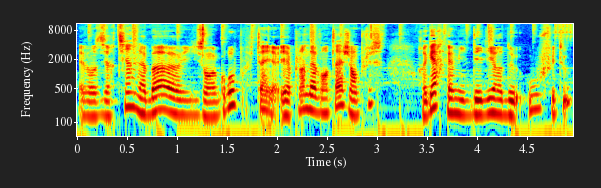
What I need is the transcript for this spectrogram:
elles vont se dire, tiens, là-bas, euh, ils ont un groupe, putain, il y, a plein d'avantages, et en plus, regarde comme ils délirent de ouf et tout.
